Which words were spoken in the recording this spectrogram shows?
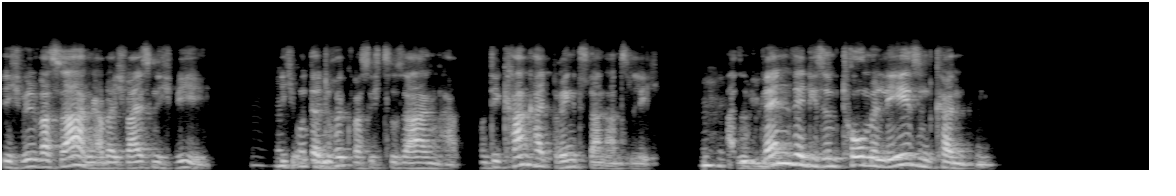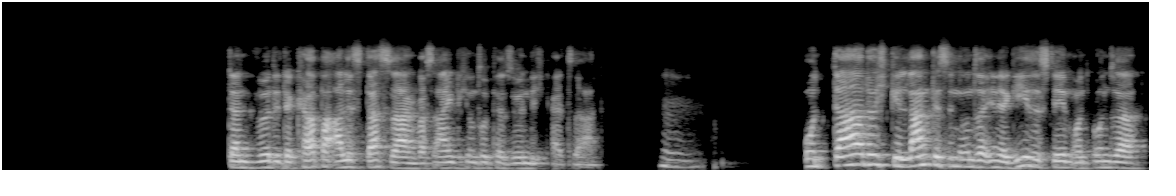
ich will was sagen, aber ich weiß nicht wie. Mhm. Ich unterdrücke, was ich zu sagen habe. Und die Krankheit bringt es dann ans Licht. Mhm. Also wenn wir die Symptome lesen könnten, dann würde der Körper alles das sagen, was eigentlich unsere Persönlichkeit sagt. Mhm. Und dadurch gelangt es in unser Energiesystem und unsere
